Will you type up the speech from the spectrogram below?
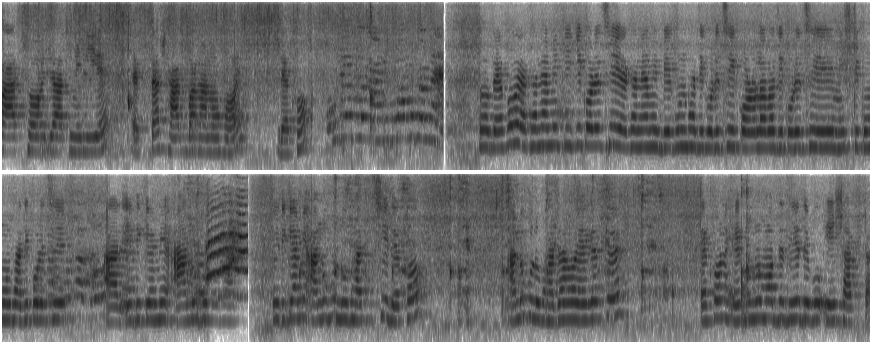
পাঁচ, ছয় জাত মিলিয়ে একটা শাক বানানো হয়। দেখো। তো দেখো, এখানে আমি কি কি করেছি? এখানে আমি বেগুন ভাজি করেছি, করলা ভাজি করেছি, মিষ্টি কুমড় ভাজি করেছি, আর এদিকে আমি আলুগুলো ভাজ এদিকে আমি আলুগুলো ভাজছি, দেখো। আলুগুলো ভাজা হয়ে গেছে। এখন এগুলোর মধ্যে দিয়ে দেব এই শাকটা।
